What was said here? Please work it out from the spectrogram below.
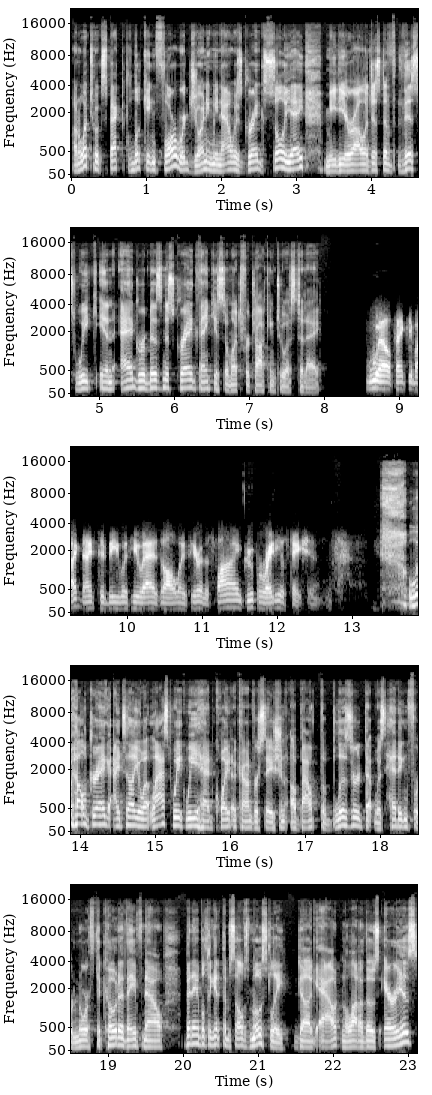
on what to expect looking forward, joining me now is Greg Soulje, meteorologist of This Week in Agribusiness. Greg, thank you so much for talking to us today. Well, thank you, Mike. Nice to be with you as always here in this fine group of radio stations. Well, Greg, I tell you what, last week we had quite a conversation about the blizzard that was heading for North Dakota. They've now been able to get themselves mostly dug out in a lot of those areas,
